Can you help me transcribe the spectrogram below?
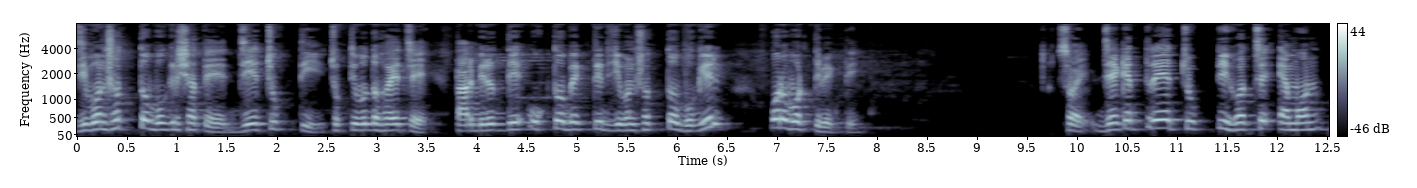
জীবনসত্ত্ব ভোগীর সাথে যে চুক্তি চুক্তিবদ্ধ হয়েছে, তার বিরুদ্ধে উক্ত ব্যক্তির জীবনসত্ত্ব ভোগীর পরবর্তী ব্যক্তি। ছয় যে ক্ষেত্রে চুক্তি হচ্ছে এমন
